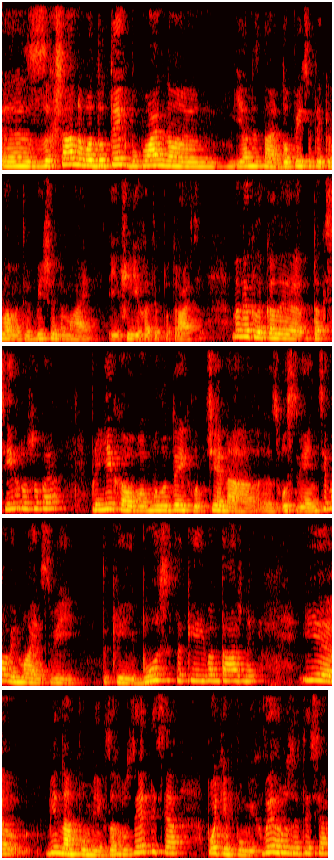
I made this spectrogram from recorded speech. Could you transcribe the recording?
Е, З Хшанова до тих буквально, я не знаю, до 50 кілометрів більше немає, якщо їхати по трасі. Ми викликали таксі грузове. Приїхав молодий хлопчина з Освенціма, він має свій такий бус, такий вантажний. І він нам поміг загрузитися, потім поміг вигрузитися,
